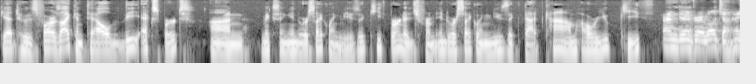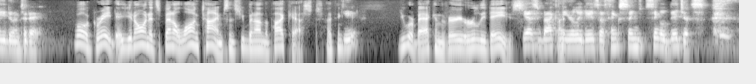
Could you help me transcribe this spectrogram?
get who, as far as I can tell, the expert on mixing indoor cycling music, Keith Burnage from indoorcyclingmusic.com. How are you, Keith? I'm doing very well, John. How are you doing today? Well, great. You know, and it's been a long time since you've been on the podcast. I think yeah. you were back in the very early days. Yes, back in the early days, I think sing- single digits.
